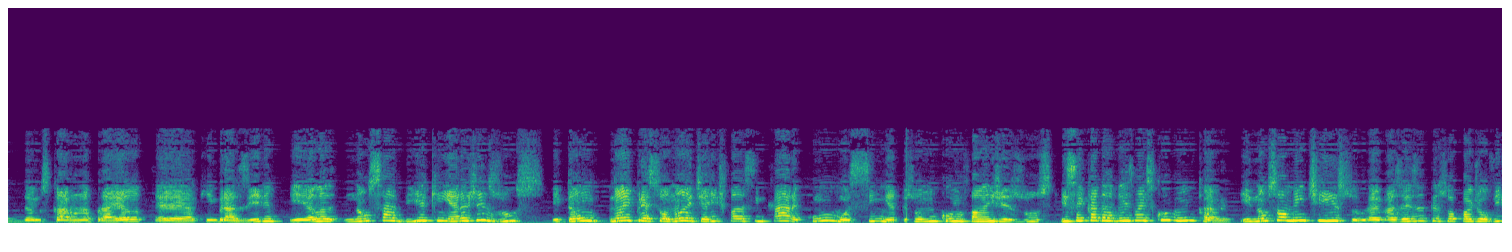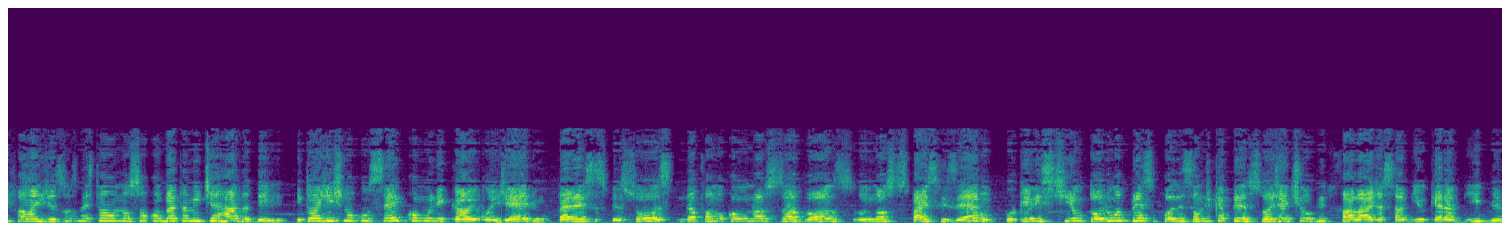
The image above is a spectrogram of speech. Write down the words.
damos carona para ela é, aqui em Brasília e ela não sabia quem era Jesus. Então, não é impressionante? A gente fala assim, cara, como assim? A pessoa nunca ouviu falar em Jesus. Isso é cada vez mais comum, cara. E não somente isso. É, às vezes a pessoa pode ouvir falar em Jesus, mas tem uma noção completamente errada dele. Então a gente não consegue comunicar o evangelho para essas pessoas da forma como nossos avós ou nossos pais fizeram, porque eles tinham toda uma pressuposição de que a pessoa já tinha ouvido falar, já sabia o que era a Bíblia,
